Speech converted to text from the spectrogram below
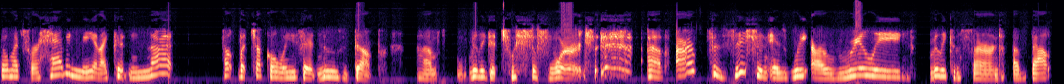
so much for having me. And I could not help but chuckle when you said news dump. Um, really good choice of words. Uh, our position is we are really, really concerned about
